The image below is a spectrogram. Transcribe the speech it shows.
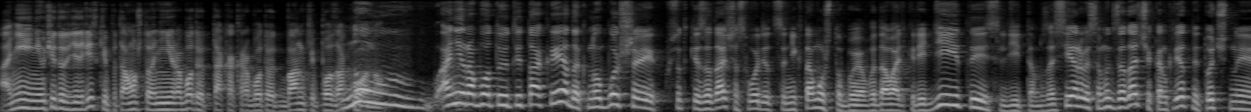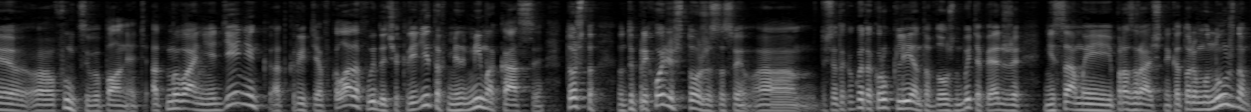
Они не учитывают эти риски, потому что они не работают так, как работают банки по закону. Ну, они работают и так, и эдак, но больше их все-таки задача сводится не к тому, чтобы выдавать кредиты, следить там за сервисом. Их задача конкретные точные э, функции выполнять. Отмывание денег, открытие вкладов, выдача кредитов ми- мимо кассы. То, что ну, ты приходишь тоже со своим... э, то есть это какой-то круг клиентов должен быть, опять же, не самый прозрачный, которому нужно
